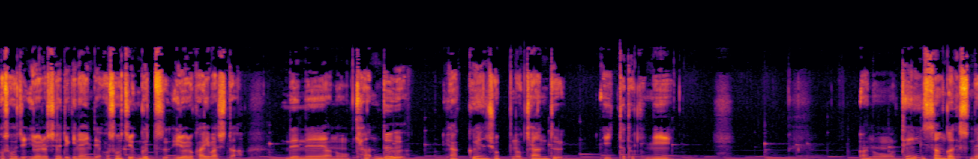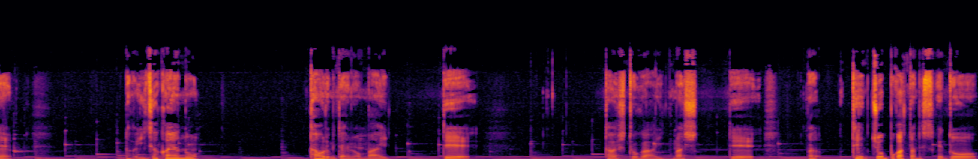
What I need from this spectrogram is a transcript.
お掃除いろいろしないといけないんで、お掃除グッズいろいろ買いました。でね、あの、キャンドゥ、100円ショップのキャンドゥ行った時に、あの、店員さんがですね、なんか居酒屋のタオルみたいなのを巻いてた人がいまして、まあ、店長っぽかったんですけど、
